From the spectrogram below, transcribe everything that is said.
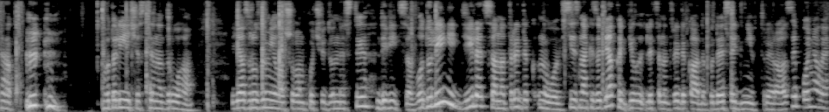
Так, водолії, частина друга. Я зрозуміла, що вам хочу донести. Дивіться, водолії діляться на три декади. ну, всі знаки зодіака діляться на три декади по 10 днів три рази. Поняли?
